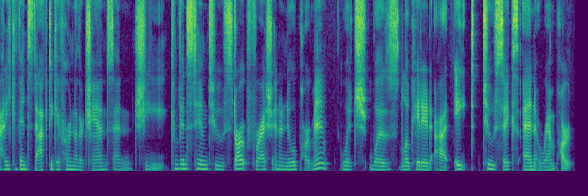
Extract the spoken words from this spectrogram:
Addie convinced Zach to give her another chance, and she convinced him to start fresh in a new apartment, which was located at 826 N Rampart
